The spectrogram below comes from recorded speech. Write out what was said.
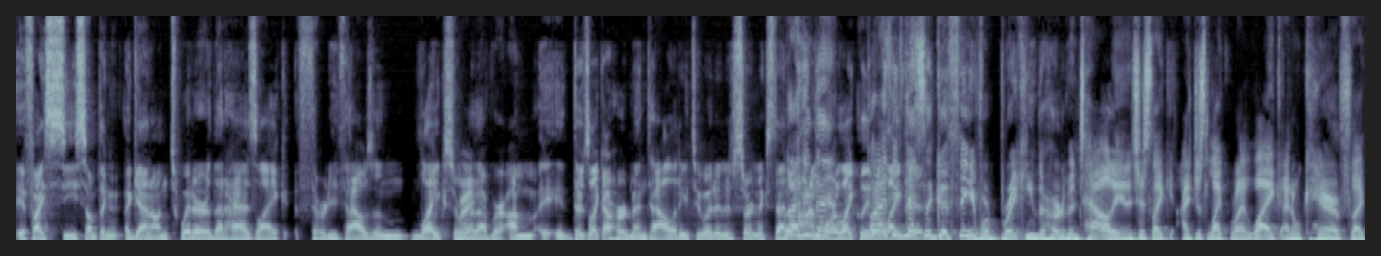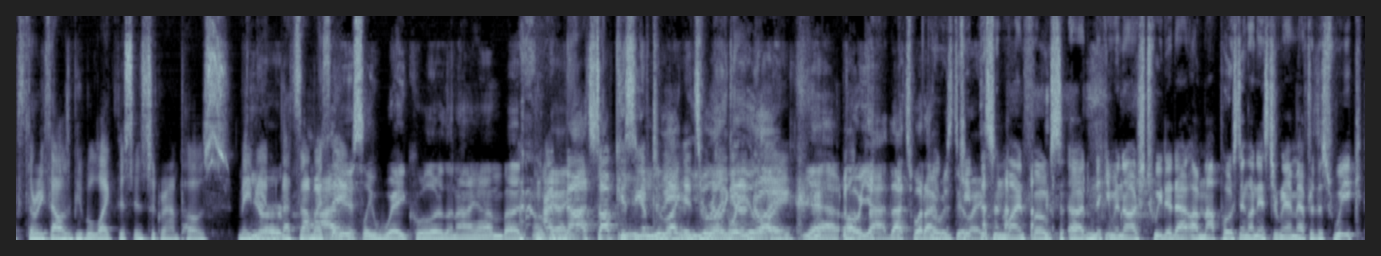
if I see something again on Twitter that has like thirty thousand likes or Right. whatever, I'm it, there's like a herd mentality to it at a certain extent. But I think I'm that- more likely but to I like But I think that's it. the good thing. If we're breaking the herd mentality, and it's just like I just like what I like. I don't care if like thirty thousand people like this Instagram post. Maybe You're that's not my thing. obviously way cooler than I am, but okay. I'm not. Stop kissing up to me. It's really what getting annoying. like. Yeah. Oh yeah, that's what I was doing. Keep this in mind, folks. Uh, Nicki Minaj tweeted out, I'm not posting on Instagram after this week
